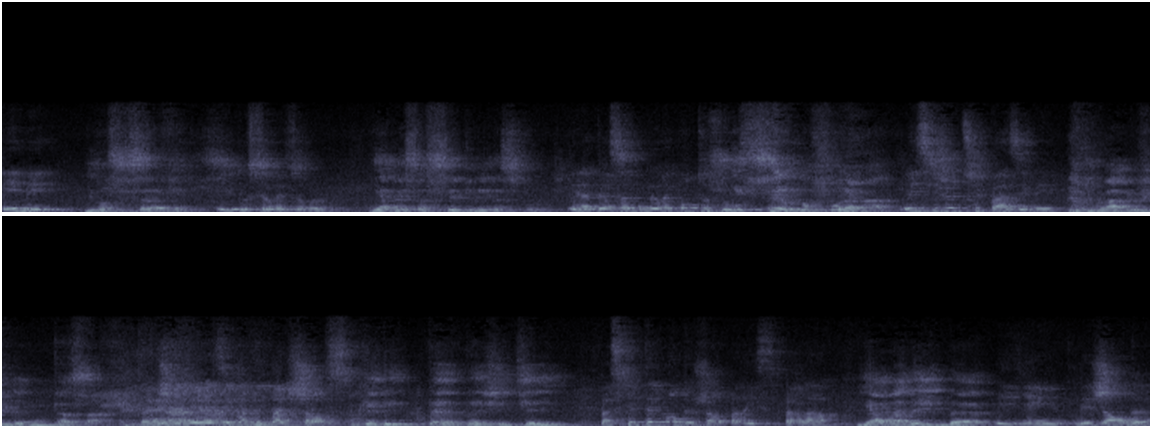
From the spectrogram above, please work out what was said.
Aimer, e você será feliz. et vous serez heureux. E a pessoa sempre me responde: Et la personne me répond toujours, e se eu não for amado? et si je ne suis pas aimé Eu digo: ah, meu filho, é muito azar. ben, Je c'est beaucoup de malchance. Porque tem tanta gente aí. Parce qu'il y a tellement de gens par ici, par là. E há uma lenda Et il y a une légende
